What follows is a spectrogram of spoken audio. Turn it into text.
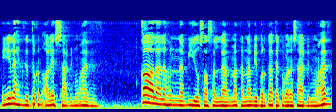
Inilah yang ditentukan oleh Sa'ad bin Mu'adz. Qala lahu an-nabiy sallallahu maka Nabi berkata kepada Sa'ad bin Mu'adz,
